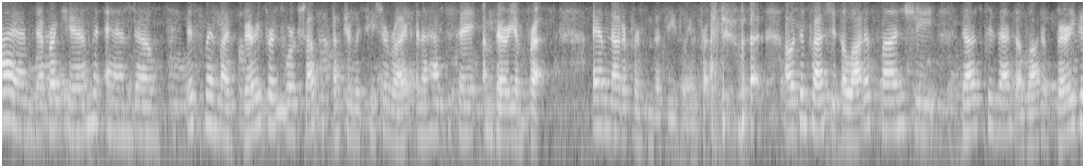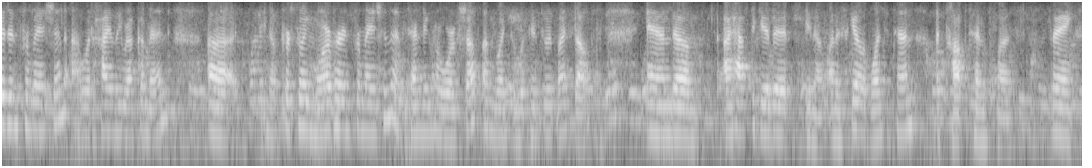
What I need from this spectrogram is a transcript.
Hi, I'm Deborah Chin, and um, this has been my very first workshop with Dr. Letitia Wright, and I have to say I'm very impressed. I am not a person that's easily impressed, but I was impressed. She's a lot of fun. She does present a lot of very good information. I would highly recommend, uh, you know, pursuing more of her information and attending her workshop. I'm going to look into it myself, and um, I have to give it, you know, on a scale of one to ten, a top ten plus. Thanks.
